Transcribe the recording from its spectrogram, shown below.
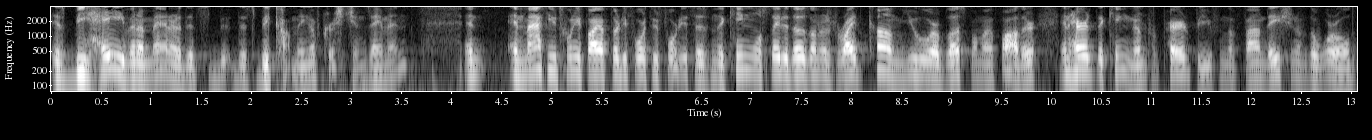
is behave in a manner that's, that's becoming of Christians. Amen? And in Matthew 25, 34 through 40, it says, And the king will say to those on his right, Come, you who are blessed by my Father, inherit the kingdom prepared for you from the foundation of the world.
